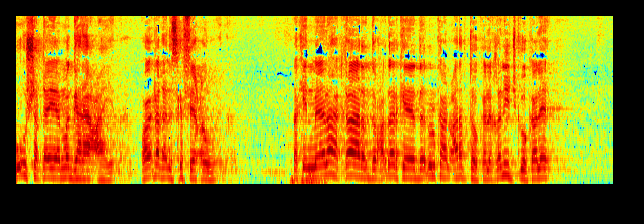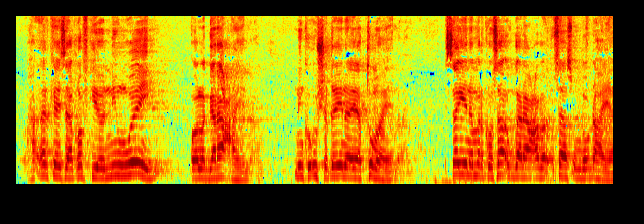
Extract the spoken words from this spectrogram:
uu u shaqeeya ma garaacayo xoogaa dhaqan iska fiican w laakiin meelaha qaar waxaad arkaya dhulkan carabtao kale khaliijkao kale waxaad arkaysaa qofkiioo nin weyn oo la garaacayo ninka u shaqaynaya tumaya isagiina markuu saa u garaacaba saas unbau dhahaya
